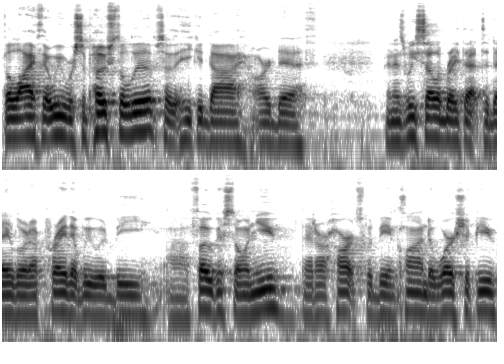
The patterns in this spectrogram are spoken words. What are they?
the life that we were supposed to live, so that he could die our death. And as we celebrate that today, Lord, I pray that we would be uh, focused on you, that our hearts would be inclined to worship you,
